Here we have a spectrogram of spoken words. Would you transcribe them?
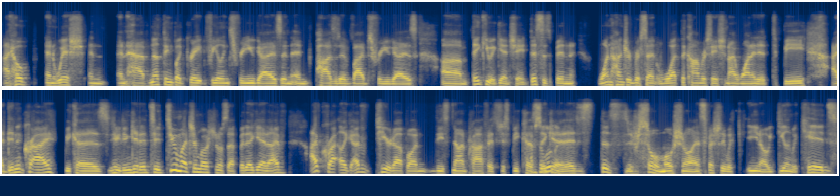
I hope and wish and and have nothing but great feelings for you guys and and positive vibes for you guys. Um, thank you again, Shane. This has been 100% what the conversation I wanted it to be. I didn't cry because you didn't get into too much emotional stuff, but again, I've I've cried like I've teared up on these nonprofits just because Absolutely. again it's, it's they're so emotional, especially with you know dealing with kids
